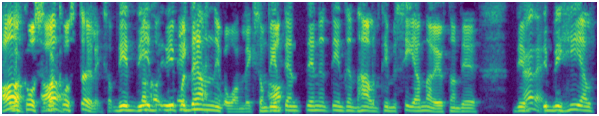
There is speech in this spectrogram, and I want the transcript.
Ja, vad, kost, ja. vad, kostar det liksom? Det, det, det är på exakt. den nivån liksom. Det är, inte en, det, är, inte en halvtimme senare utan det, nej, nej. det blir helt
